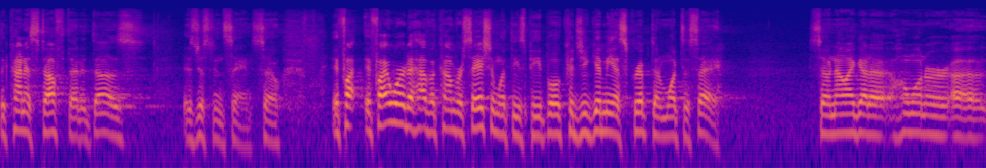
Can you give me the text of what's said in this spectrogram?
the kind of stuff that it does is just insane. So if I, if I were to have a conversation with these people, could you give me a script on what to say? So now I got a homeowner uh,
